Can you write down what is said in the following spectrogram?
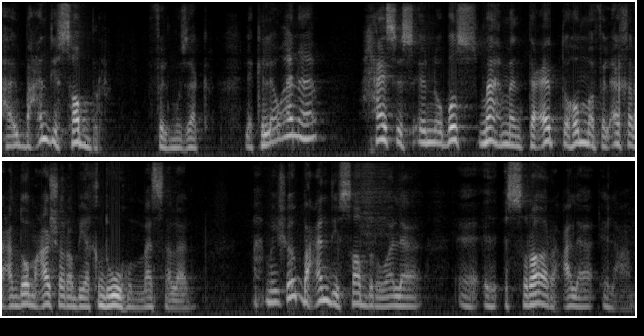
هيبقى عندي صبر في المذاكرة. لكن لو أنا حاسس إنه بص مهما تعبت هم في الآخر عندهم عشرة بياخدوهم مثلا مش هيبقى عندي صبر ولا آه، إصرار على العمل.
